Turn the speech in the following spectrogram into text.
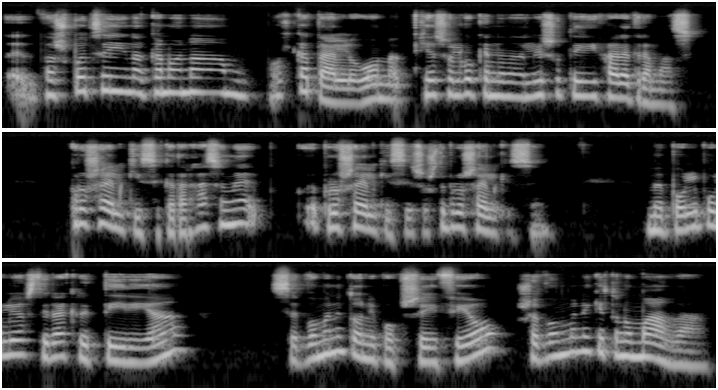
ε, θα σου πω έτσι να κάνω ένα, όχι κατάλογο, να πιάσω λίγο και να αναλύσω τη φαρέτρα μας. Προσέλκυση. Καταρχάς είναι προσέλκυση, σωστή προσέλκυση με πολύ πολύ αυστηρά κριτήρια, σεβόμενοι τον υποψήφιο, σεβόμενοι και την ομάδα.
